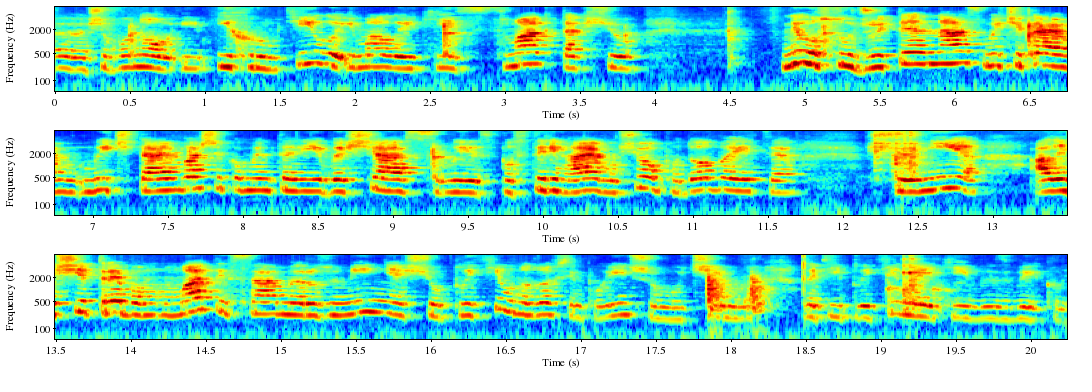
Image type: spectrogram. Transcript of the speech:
е, щоб воно і, і хрумтіло, і мало якийсь смак. Так що не осуджуйте нас, ми чекаємо, ми читаємо ваші коментарі. Весь час ми спостерігаємо, що вам подобається, що ні. Але ще треба мати саме розуміння, що в плиті воно зовсім по-іншому, чим на тій плиті, на якій ви звикли.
